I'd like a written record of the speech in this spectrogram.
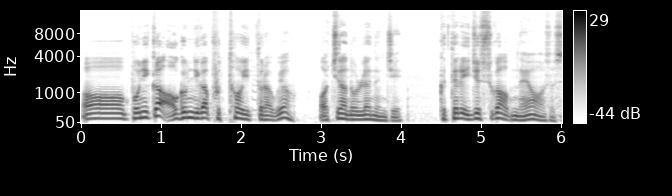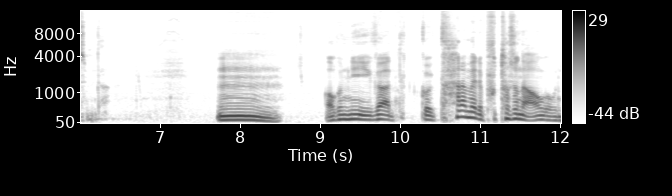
어 보니까 어금니가 붙어 있더라고요. 어찌나 놀랐는지 그때를 잊을 수가 없네요. 하셨습니다. 음 어금니가 그 카라멜에 붙어서 나온 거군요.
